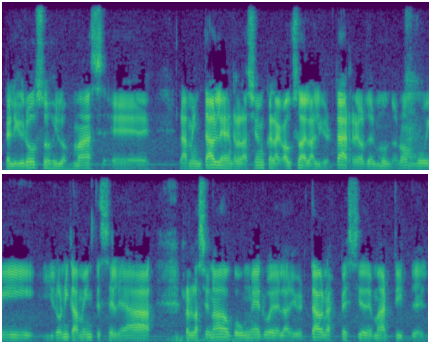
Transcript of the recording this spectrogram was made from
peligrosos y los más eh, lamentables en relación con la causa de la libertad alrededor del mundo. ¿no? Muy irónicamente se le ha relacionado con un héroe de la libertad, una especie de mártir del,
